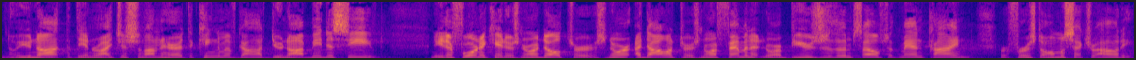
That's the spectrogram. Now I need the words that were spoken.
Know you not that the unrighteous shall not inherit the kingdom of God? Do not be deceived. Neither fornicators, nor adulterers, nor idolaters, nor effeminate, nor abusers of themselves with mankind, refers to homosexuality,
